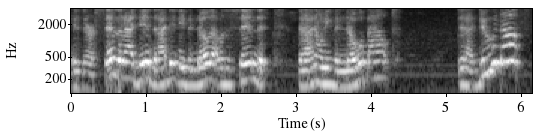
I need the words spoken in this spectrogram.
Is there a sin that I did that I didn't even know that was a sin that, that I don't even know about? Did I do enough?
